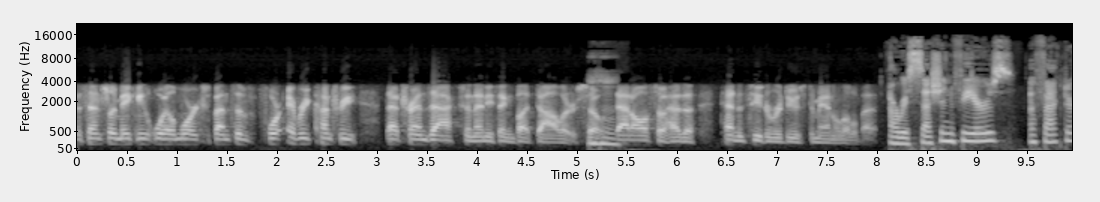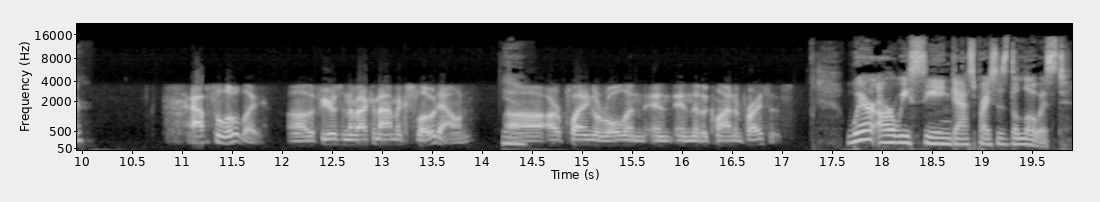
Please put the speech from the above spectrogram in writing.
essentially making oil more expensive for every country that transacts in anything but dollars. So mm-hmm. that also has a tendency to reduce demand a little bit. Are recession fears a factor? Absolutely. Uh, the fears of economic slowdown yeah. uh, are playing a role in, in, in the decline in prices. Where are we seeing gas prices the lowest,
